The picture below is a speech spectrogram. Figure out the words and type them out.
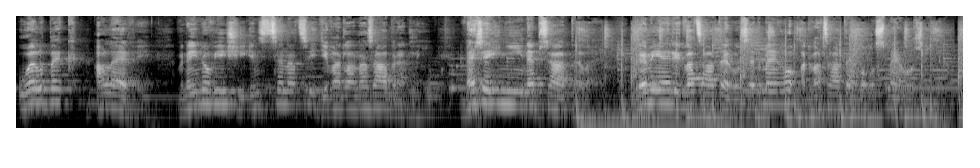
Uelbeck a Lévy v nejnovější inscenaci divadla na zábradlí. Veřejní nepřátelé. Premiéry 27. a 28. října.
